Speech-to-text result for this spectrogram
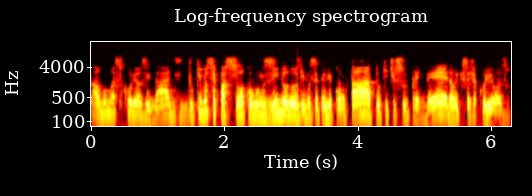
algumas curiosidades do que você você passou com alguns ídolos que você teve contato, que te surpreenderam e que seja curioso?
